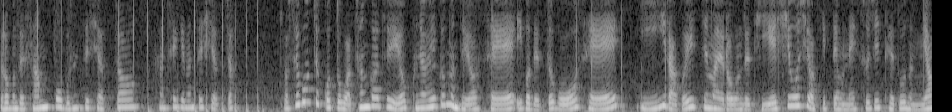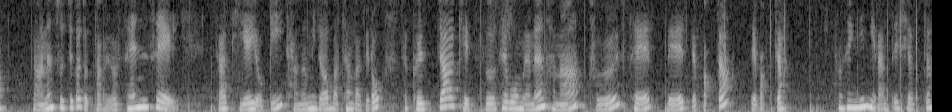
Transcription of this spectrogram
여러분들 산뽀 무슨 뜻이었죠? 산책이란 뜻이었죠? 자, 세 번째 것도 마찬가지예요. 그냥 읽으면 돼요. 세, 이거 냅두고 세, 이라고 읽지만 여러분들 뒤에 시옷이 왔기 때문에 수지 태도 능력. 나는 수지가 좋다. 그래서 센세이. 자 뒤에 여기 장음이죠 마찬가지로. 자 글자 개수 세보면은 하나 둘 셋 넷 몇 박자? 네 박자. 선생님이란 뜻이었죠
